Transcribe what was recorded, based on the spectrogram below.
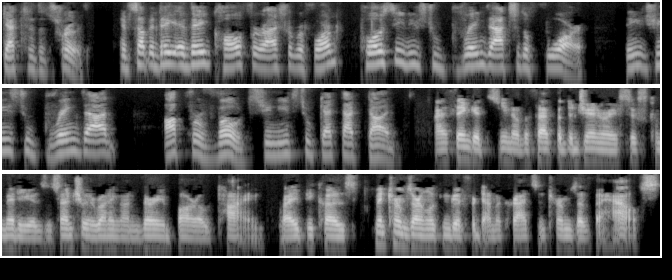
get to the truth. If something they if they call for actual reform, Pelosi needs to bring that to the floor. She needs to bring that up for votes. She needs to get that done. I think it's, you know, the fact that the January 6th committee is essentially running on very borrowed time, right? Because midterms aren't looking good for Democrats in terms of the House.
